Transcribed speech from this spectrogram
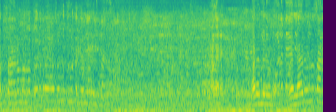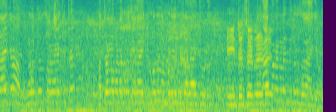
ഒരു സാധനം വന്നപ്പോൾ ഒരു പ്രയാസം ബുദ്ധിമുട്ടൊക്കെ ഉണ്ടായിട്ടുണ്ട്. അങ്ങനെ. വേറെ എന്തെങ്കിലും ഉണ്ടോ? എല്ലാവരും ഒന്ന് സഹായിക്കണം. നിങ്ങളൊക്കെ ഒന്ന് സഹായിച്ചിട്ട് മറ്റുള്ള പടങ്ങളെ സഹായിക്കുമ്പോൾ നമ്മൾ ഒന്ന് സഹായിച്ചുകൊണ്ട് ഈ ഇന്ത്യൻ എല്ലാ സൈഡറായിട്ട് പടങ്ങളെയും നിങ്ങൾ സഹായിക്കണം.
